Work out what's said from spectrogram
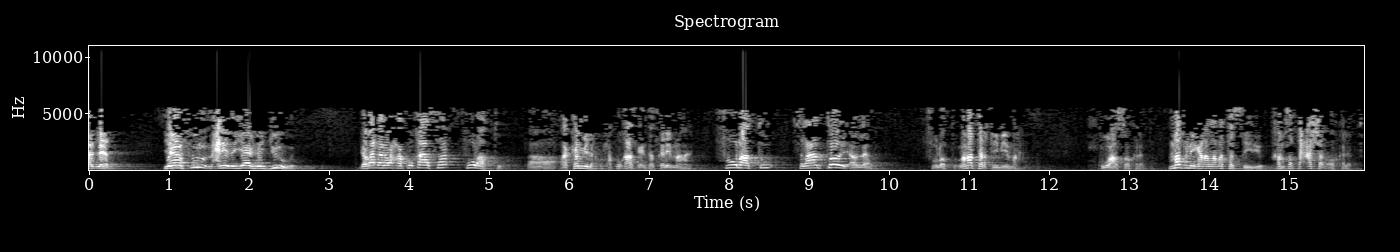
aad leeda yaa fulu macnaheedu yaa rajulu wey gabadhana waxaa ku qaasa fulatu. Ka mida waaa ku qaaska intaas kale maahan. Fulatu islaantoy aad leeda fulatu lama tarqiimiyo marka. Kuwaasoo kaleeto. Mabnigana lama taskiiriyo khamsata cashar oo kaleeto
